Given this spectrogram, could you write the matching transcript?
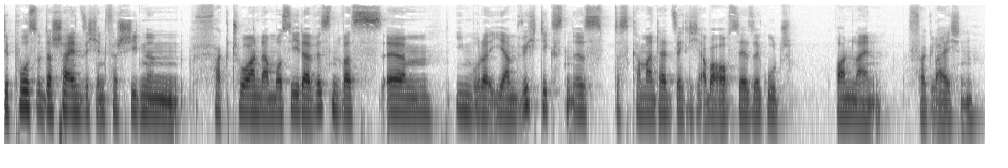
Depots unterscheiden sich in verschiedenen Faktoren. Da muss jeder wissen, was ähm, ihm oder ihr am wichtigsten ist. Das kann man tatsächlich aber auch sehr, sehr gut online vergleichen.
